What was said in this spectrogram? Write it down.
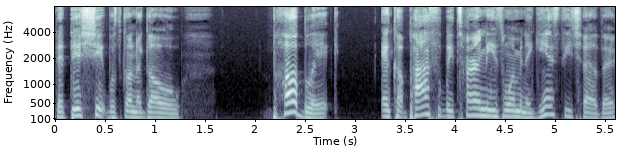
that this shit was gonna go public and could possibly turn these women against each other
